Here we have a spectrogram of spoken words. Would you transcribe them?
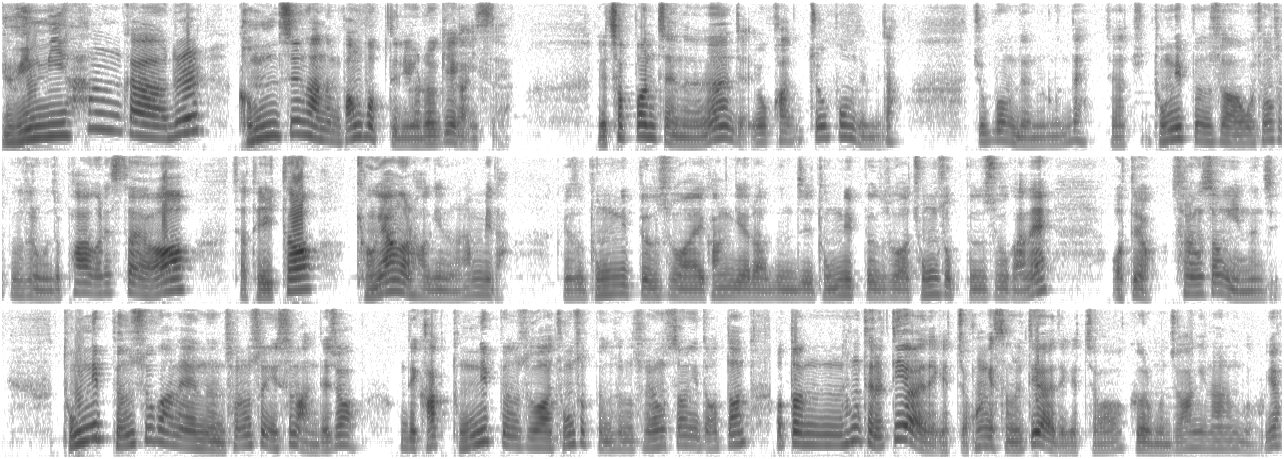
유의미한가를 검증하는 방법들이 여러 개가 있어요. 첫 번째는 이제 요쭉 보면 됩니다. 쭉 보면 되는 건데, 자, 독립 변수하고 종속 변수를 먼저 파악을 했어요. 자, 데이터 경향을 확인을 합니다. 그래서 독립 변수와의 관계라든지 독립 변수와 종속 변수 간에 어때요? 설형성이 있는지. 독립 변수 간에는 설형성이 있으면 안 되죠. 근데 각 독립 변수와 종속 변수는 설형성이 어떤, 어떤 형태를 띄어야 되겠죠. 관계성을 띄어야 되겠죠. 그걸 먼저 확인하는 거고요.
